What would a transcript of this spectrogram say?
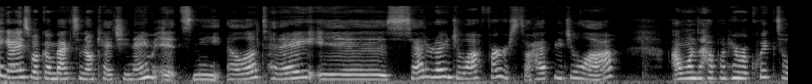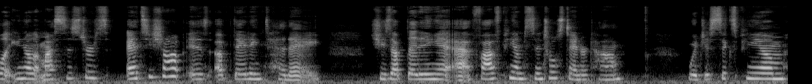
Hey guys, welcome back to No Catchy Name. It's me, Ella. Today is Saturday, July 1st, so happy July. I wanted to hop on here real quick to let you know that my sister's Etsy shop is updating today. She's updating it at 5 p.m. Central Standard Time, which is 6 p.m.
